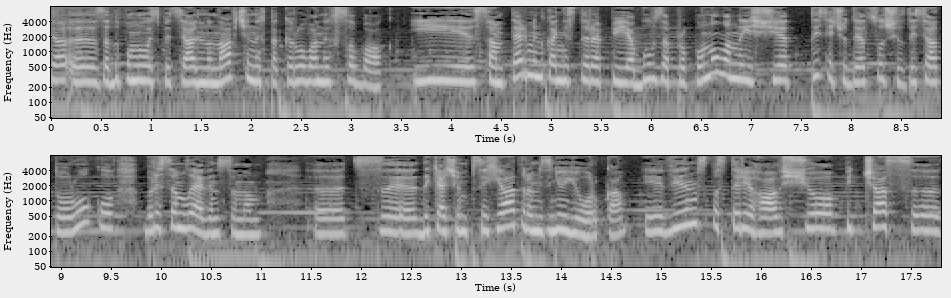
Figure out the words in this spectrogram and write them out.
е, за допомогою спеціально навчених та керованих собак. І сам термін каністерапія був запропонований ще 1960 року Борисом Левінсоном. Е, Це дитячим психіатром з Нью-Йорка. Він спостерігав, що під час е,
